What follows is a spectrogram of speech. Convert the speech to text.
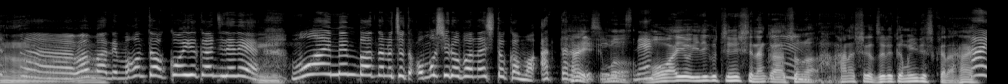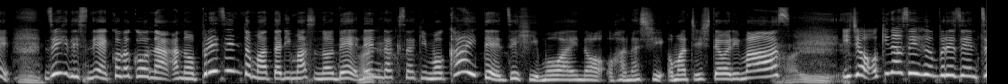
うんまあまあでも本当こういう感じでね、モアイメンバーとのちょっと面白話とかもあったらはい嬉しいですね。もう、もう愛を入り口にして、なんか、その話がずれてもいいですから、はい。はい、ぜひですね、このコーナー、あの、プレゼントも当たりますので、い連絡先も書いて、ぜひ、モアイのお話、お待ちしております。はい。以上、沖縄製粉プレゼンツ、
